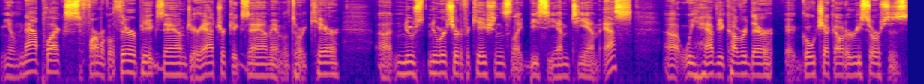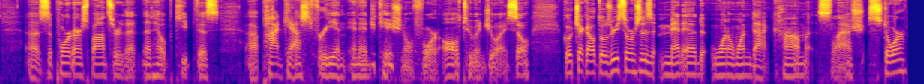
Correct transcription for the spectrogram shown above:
you know NAPLEX, pharmacotherapy exam, geriatric exam, ambulatory care, uh, new, newer certifications like BCMTMS, uh, we have you covered there. Uh, go check out our resources, uh, support our sponsor that, that help keep this uh, podcast free and, and educational for all to enjoy. So go check out those resources, meded101.com slash store.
